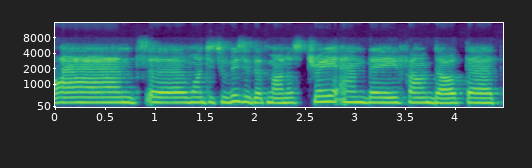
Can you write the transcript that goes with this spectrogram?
and uh, wanted to visit that monastery and they found out that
